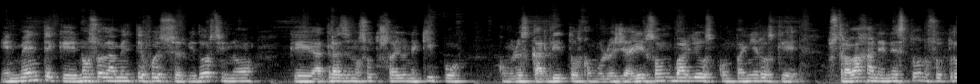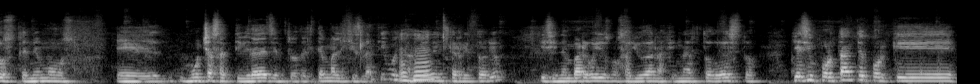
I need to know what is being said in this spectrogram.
en mente, que no solamente fue su servidor, sino que atrás de nosotros hay un equipo, como lo es Carlitos, como lo es Jair, son varios compañeros que pues, trabajan en esto. Nosotros tenemos eh, muchas actividades dentro del tema legislativo y también en territorio, y sin embargo ellos nos ayudan a afinar todo esto. Y es importante porque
